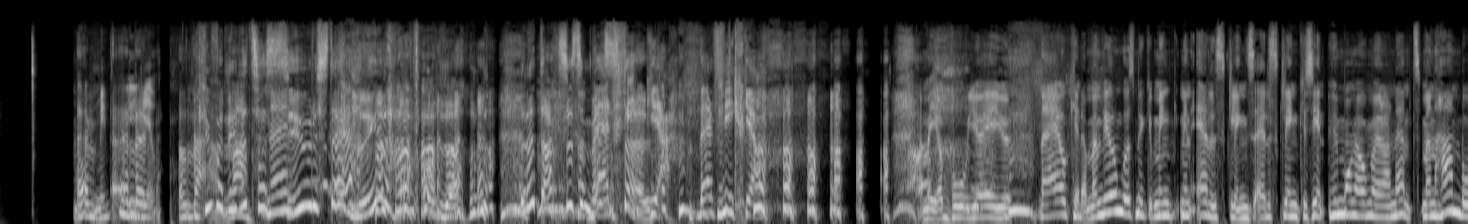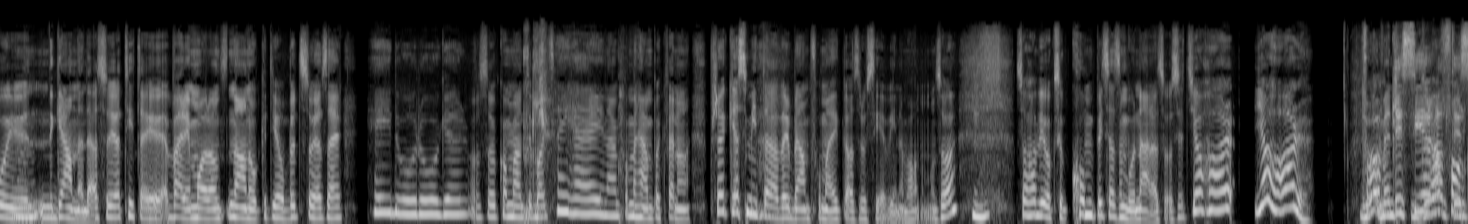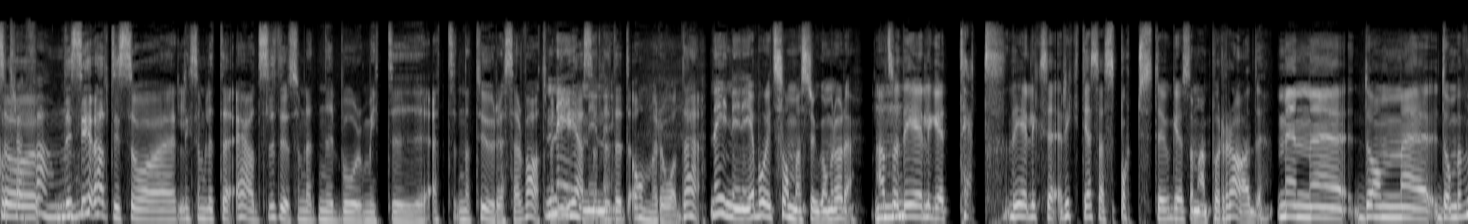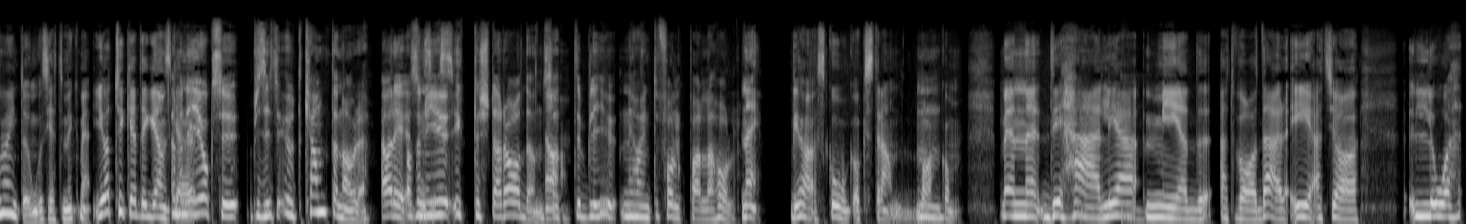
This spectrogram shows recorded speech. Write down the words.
Mitt Eller liv. Gud vad det är lite så sur stämning i den här podden. Det är dags för Där semester. fick jag! Där fick jag! ja, men jag bor, jag är ju... Nej okej då, men vi umgås mycket. Min, min älsklingsälskling kusin, hur många gånger har han nämnts? Men han bor ju Mm. granne där så jag tittar ju varje morgon när han åker till jobbet så jag säger hej då Roger och så kommer han tillbaka hej hej när han kommer hem på kvällarna. Försöker jag smitta över, ibland får man ett glas rosévin av honom och så. Mm. Så har vi också kompisar som bor nära så. Så jag har, jag har Folk. Men det ser, alltid så, träffa. Mm. det ser alltid så liksom lite ödsligt ut som att ni bor mitt i ett naturreservat. Men Nej, det är alltså nej, ett litet område. Nej, nej, nej, jag bor i ett sommarstugområde. Alltså Mm. det ligger tätt. Det är liksom riktiga så sportstugor såna på rad. Men eh, de, eh, de behöver man inte umgås jättemycket med. Jag tycker att det är ganska... Ja, men ni är också precis utkanten av det. Ja, det är Alltså, ni är ju yttersta raden, så Ja. att det blir ju, ni har inte folk på alla håll. Nej, vi har skog och strand Mm. bakom. Men eh, det härliga med att vara där är att jag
